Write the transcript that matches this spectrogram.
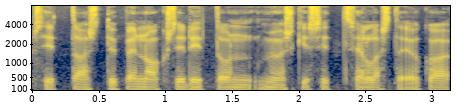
sitten taas typenoksidit on myöskin sit sellaista, joka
